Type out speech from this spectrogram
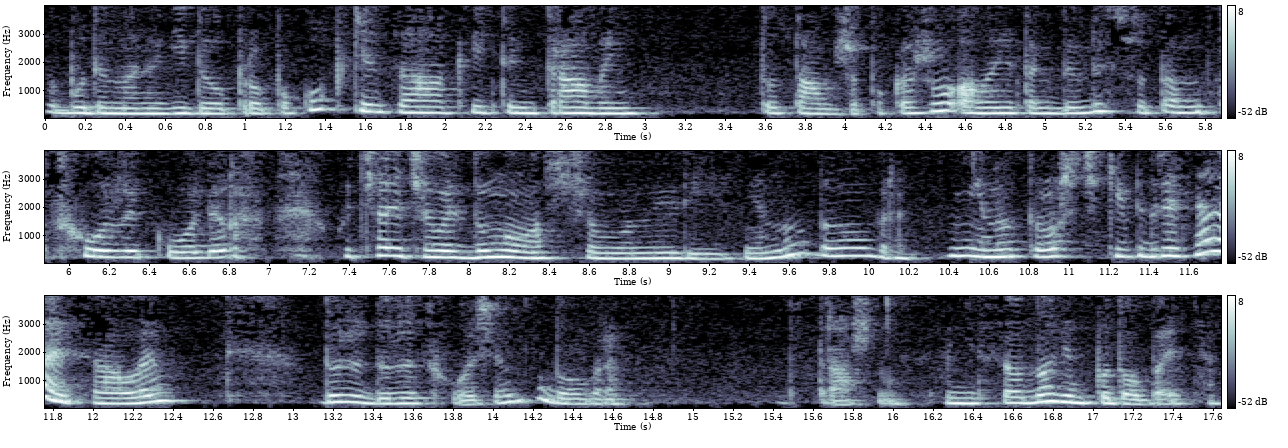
буде в мене відео про покупки за квітень-травень, то там вже покажу, але я так дивлюсь, що там схожий колір. Хоча я чогось думала, що вони різні. Ну, добре. Ні, ну трошечки відрізняються, але дуже-дуже схожі. Ну, добре. Страшно. Мені все одно він подобається.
